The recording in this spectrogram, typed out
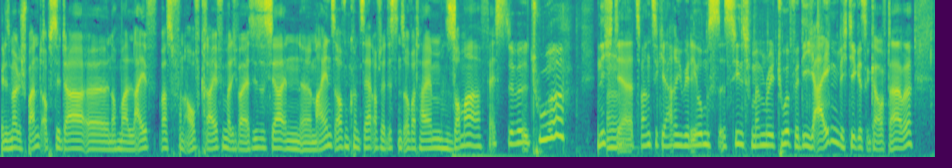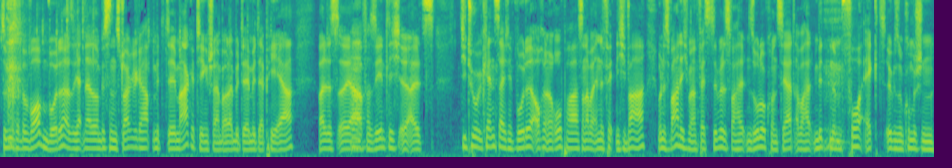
Bin jetzt mal gespannt, ob sie da äh, nochmal live was von aufgreifen, weil ich war jetzt dieses Jahr in äh, Mainz auf dem Konzert auf der Distance Overtime Sommer Festival Tour nicht mhm. der 20 Jahre Jubiläums Scenes from Memory Tour, für die ich eigentlich Tickets gekauft habe, so wie es ja beworben wurde. Also, die hatten ja so ein bisschen Struggle gehabt mit dem Marketing scheinbar oder mit der, mit der PR, weil das äh, ja, ja, versehentlich äh, als die Tour gekennzeichnet wurde, auch in Europa, es dann aber im Endeffekt nicht war. Und es war nicht mal ein Festival, es war halt ein Solo-Konzert, aber halt mit einem Voract, irgendeinem so komischen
